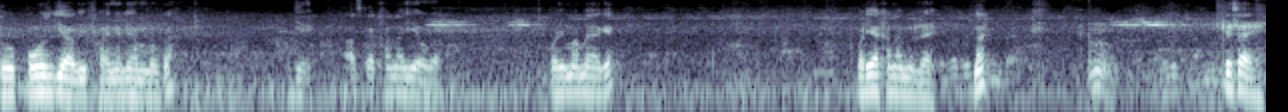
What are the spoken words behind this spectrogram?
तो पहुँच गया अभी फाइनली हम लोग का। ये, आज का खाना ये होगा। कोहिमा में आगे। बढ़िया खाना मिल रहा है, ना? कैसा है?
